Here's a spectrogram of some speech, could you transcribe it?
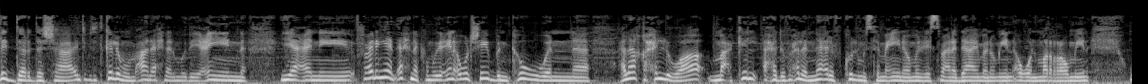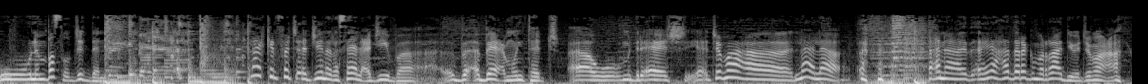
للدردشة. أنتوا بتتكلموا معنا إحنا المذيعين. يعني فعليا إحنا كمذيعين أول شيء بنكون علاقة حلوة مع كل أحد وفعلا نعرف كل مستمعينا ومين اللي يسمعنا دائما ومين أول مرة ومين. وننبسط جدا. لكن فجأة تجينا رسائل عجيبة بيع منتج أو مدري إيش. يا جماعة لا لا. إحنا هذا- رقم الراديو يا جماعة.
